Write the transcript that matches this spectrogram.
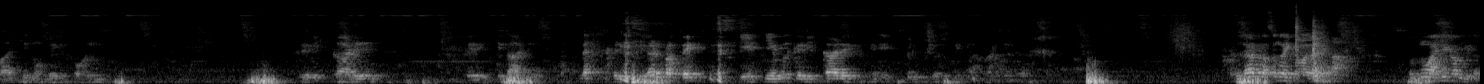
ബാക്കി mobile phone credit card credit card credit card പ്രത്യേക A T M credit card എല്ലാ ഡ്രസ്സും കഴിക്കണല്ലേ ഒന്നും മാറ്റി കാണില്ല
